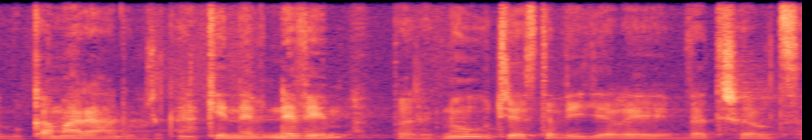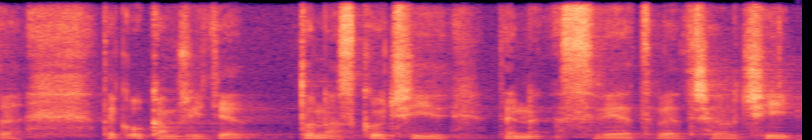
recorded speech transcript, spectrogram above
nebo kamarádů, řekne nějaký, ne, nevím, řeknu, určitě jste viděli ve Třelce, tak okamžitě to naskočí ten svět ve Třelčí,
